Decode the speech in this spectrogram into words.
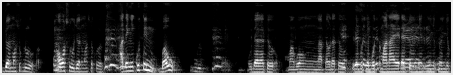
jangan masuk dulu. Awas lu jangan masuk lu. Ada yang ngikutin bau. Udah dah tuh mak gue nggak tahu dah tuh nyebut nyebut ke mana ya dah tuh nunjuk nunjuk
